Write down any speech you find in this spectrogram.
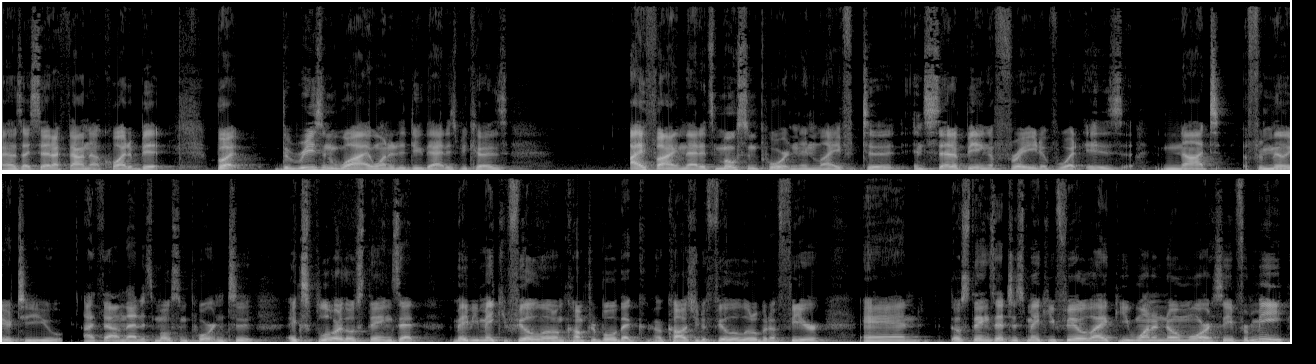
as I said, I found out quite a bit. But the reason why I wanted to do that is because I find that it's most important in life to, instead of being afraid of what is not familiar to you, I found that it's most important to explore those things that maybe make you feel a little uncomfortable, that cause you to feel a little bit of fear, and those things that just make you feel like you want to know more. See, for me,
